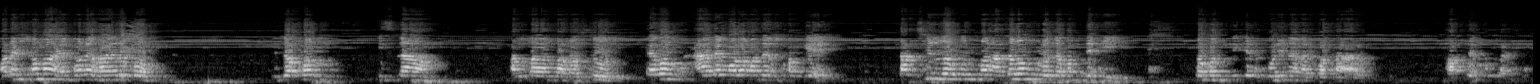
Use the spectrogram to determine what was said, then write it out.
অনেক সময় মনে হয় এরকম যখন ইসলাম, আল্লাহ আল্লাহ, রসুল এবং আলেম ওলামাদের সঙ্গে তাচ্ছিল্যপূর্ণ আচরণগুলো যখন দেখি, তখন নিজের পরিণামের কথা আর ভাবতে ভালো লাগে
